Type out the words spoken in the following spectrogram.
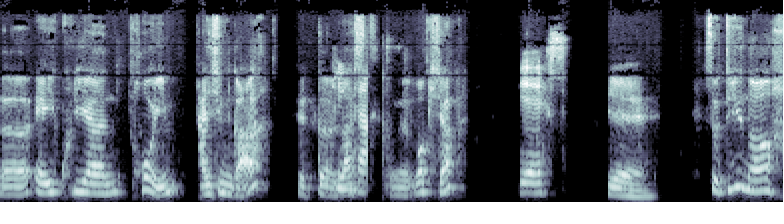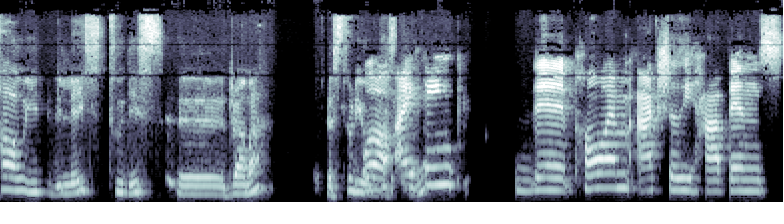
uh, a Korean poem, Danshimga, at the last uh, workshop. Yes. Yeah. So do you know how it relates to this uh, drama? The story well, I think the poem actually happens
